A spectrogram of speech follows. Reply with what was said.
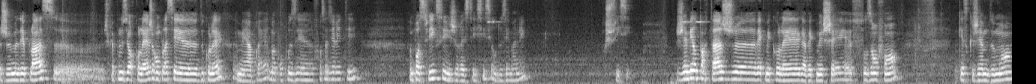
Je me déplace. euh, je fais plusieurs collèges, remplacer euh, deux collègues. Mais après, elle m'a proposé euh, François Héritier un poste fixe et je reste ici, c'est la deuxième année. Je suis ici. J'aime bien le partage euh, avec mes collègues, avec mes chefs, les enfants. Qu'est-ce que j'aime de moi?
